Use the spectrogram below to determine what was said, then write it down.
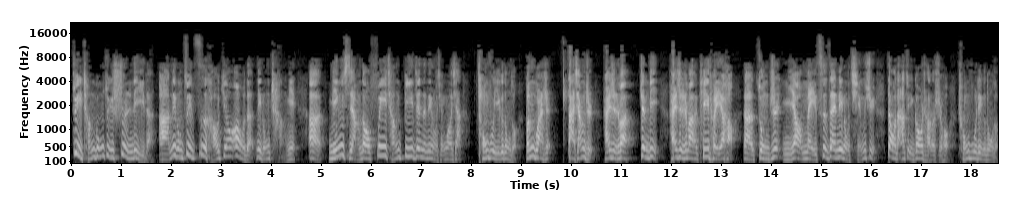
最成功、最顺利的啊，那种最自豪、骄傲的那种场面啊，冥想到非常逼真的那种情况下，重复一个动作，甭管是打响指还是什么振臂，还是什么踢腿也好啊，总之你要每次在那种情绪到达最高潮的时候，重复这个动作；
